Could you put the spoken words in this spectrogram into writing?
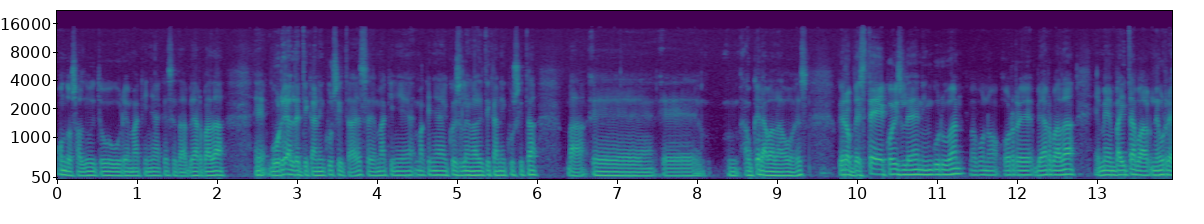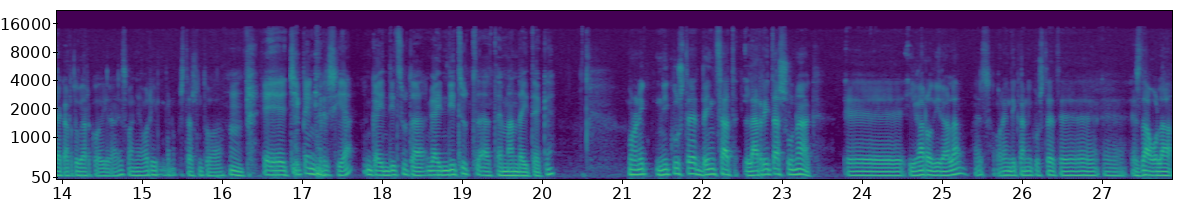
ondo saldu ditugu gure makinak, ez? Eta behar bada e, gure aldetikan ikusita, ez? E, makine, makina ekoizlen aldetikan ikusita, ba, e, e, aukera badago, ez? Gero beste ekoizleen inguruan, ba bueno, horre behar bada, hemen baita ba neurriak hartu beharko dira, ez? Baina hori, bueno, beste asunto da. Hmm. E, txipen krisia gainditzuta gainditzuta eman daiteke. Bueno, nik, nik uste behintzat larritasunak e, igaro dirala, ez? Oraindik nik uste e, e, ez dagola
